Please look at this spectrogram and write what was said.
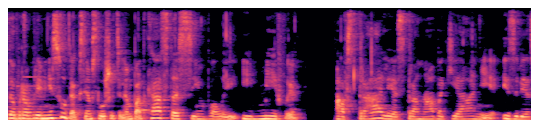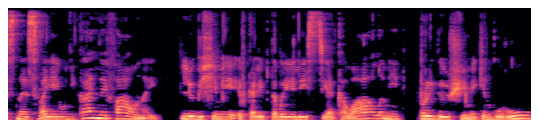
Доброго времени суток всем слушателям подкаста «Символы и мифы». Австралия – страна в океане, известная своей уникальной фауной, любящими эвкалиптовые листья коалами, прыгающими кенгуру,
